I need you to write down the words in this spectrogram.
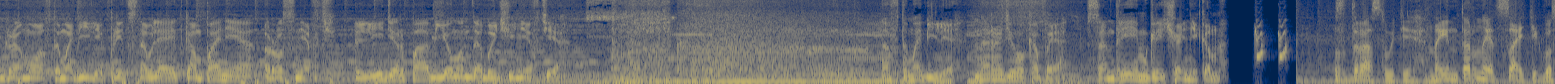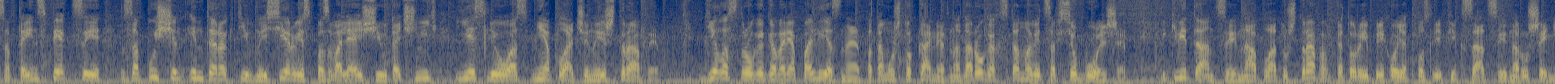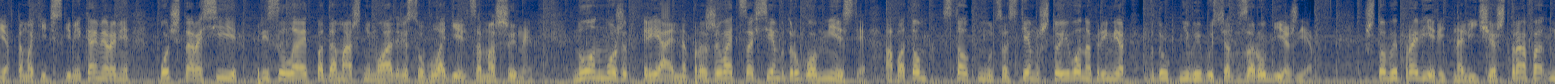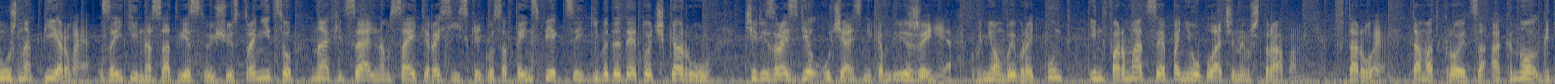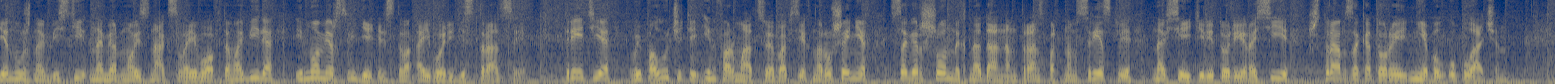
Программу «Автомобили» представляет компания «Роснефть». Лидер по объемам добычи нефти. Автомобили на Радио КП с Андреем Гречанником. Здравствуйте! На интернет-сайте госавтоинспекции запущен интерактивный сервис, позволяющий уточнить, есть ли у вас неоплаченные штрафы. Дело, строго говоря, полезное, потому что камер на дорогах становится все больше. И квитанции на оплату штрафов, которые приходят после фиксации нарушений автоматическими камерами, Почта России присылает по домашнему адресу владельца машины. Но он может реально проживать совсем в другом месте, а потом столкнуться с тем, что его, например, вдруг не выпустят в зарубежье. Чтобы проверить наличие штрафа, нужно первое – зайти на соответствующую страницу на официальном сайте Российской госавтоинспекции gibdd.ru через раздел «Участникам движения». В нем выбрать пункт «Информация по неуплаченным штрафам». Второе. Там откроется окно, где нужно ввести номерной знак своего автомобиля и номер свидетельства о его регистрации. Третье. Вы получите информацию обо всех нарушениях, совершенных на данном транспортном средстве на всей территории России, штраф за которые не был уплачен.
